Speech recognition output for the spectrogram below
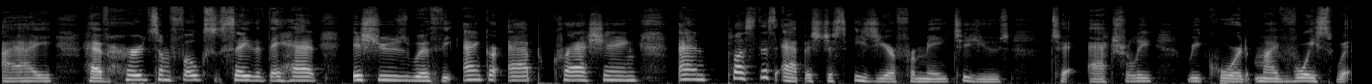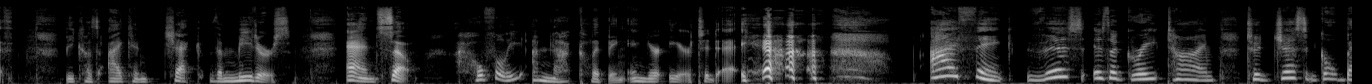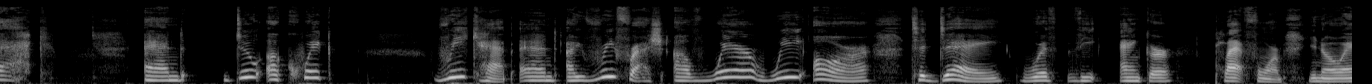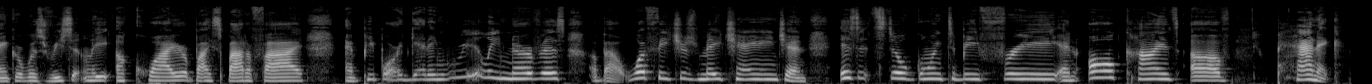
I have heard some folks say that they had issues with the Anchor app crashing, and plus, this app is just easier for me to use to actually record my voice with because I can check the meters. And so, hopefully, I'm not clipping in your ear today. I think this is a great time to just go back and do a quick recap and a refresh of where we are today with the Anchor platform. You know, Anchor was recently acquired by Spotify, and people are getting really nervous about what features may change and is it still going to be free and all kinds of panic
